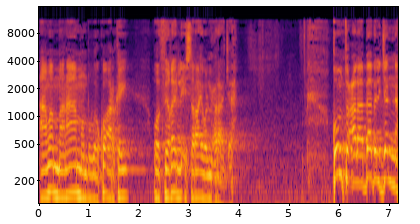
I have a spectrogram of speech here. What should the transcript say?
ama manaamanbu waa ku arkay oo fii hayr اlisraa'i walmicraaj ah. Qumtu calaa baabi اljanna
